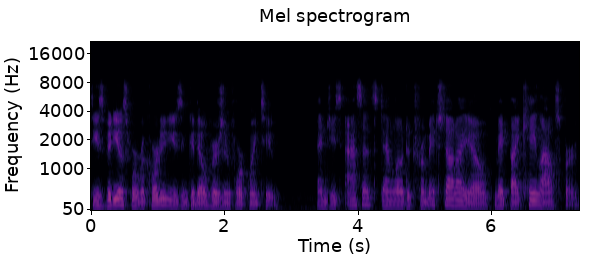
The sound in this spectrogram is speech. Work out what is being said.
These videos were recorded using Godot version 4.2 and use assets downloaded from itch.io made by Kay Lousberg.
